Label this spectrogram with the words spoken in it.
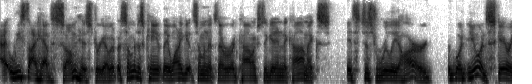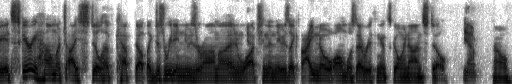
at least I have some history of it, but someone just came. They want to get someone that's never read comics to get into comics. It's just really hard. But you know what's scary? It's scary how much I still have kept up. Like just reading Newsarama and watching the news. Like I know almost everything that's going on still. Yeah. No,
